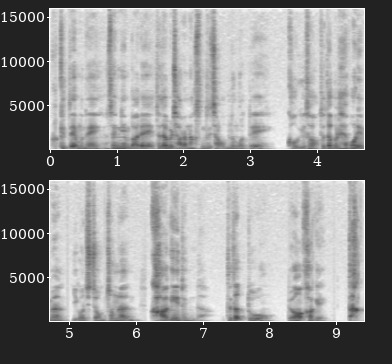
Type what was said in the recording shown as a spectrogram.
그렇기 때문에 선생님 말에 대답을 잘하는 학생들이 잘 없는 건데 거기서 대답을 해버리면 이건 진짜 엄청난 각인이 됩니다. 대답도 명확하게 딱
